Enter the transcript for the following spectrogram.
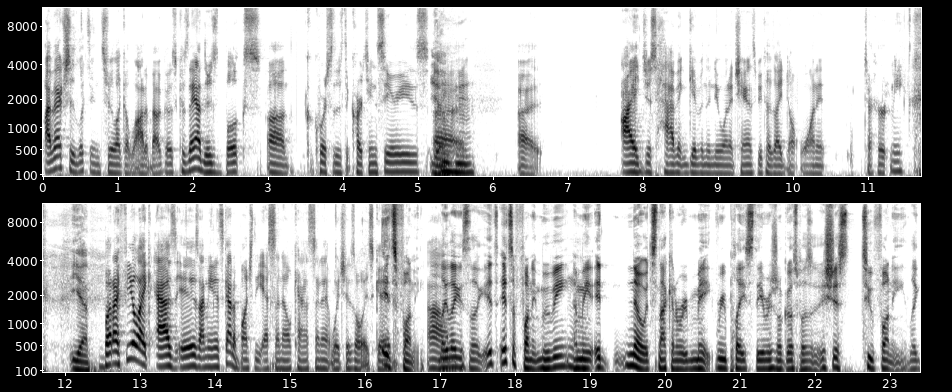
I've actually looked into like a lot about ghosts because they have there's books. Uh, of course, there's the cartoon series. Yeah. Uh, Mhm. uh, I just haven't given the new one a chance because I don't want it to hurt me. Yeah. But I feel like as is, I mean, it's got a bunch of the SNL cast in it, which is always good. It's funny. Um, like like it's like it's it's a funny movie. I Mhm. mean, it no, it's not going to remake replace the original Ghostbusters. It's just too funny. Like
